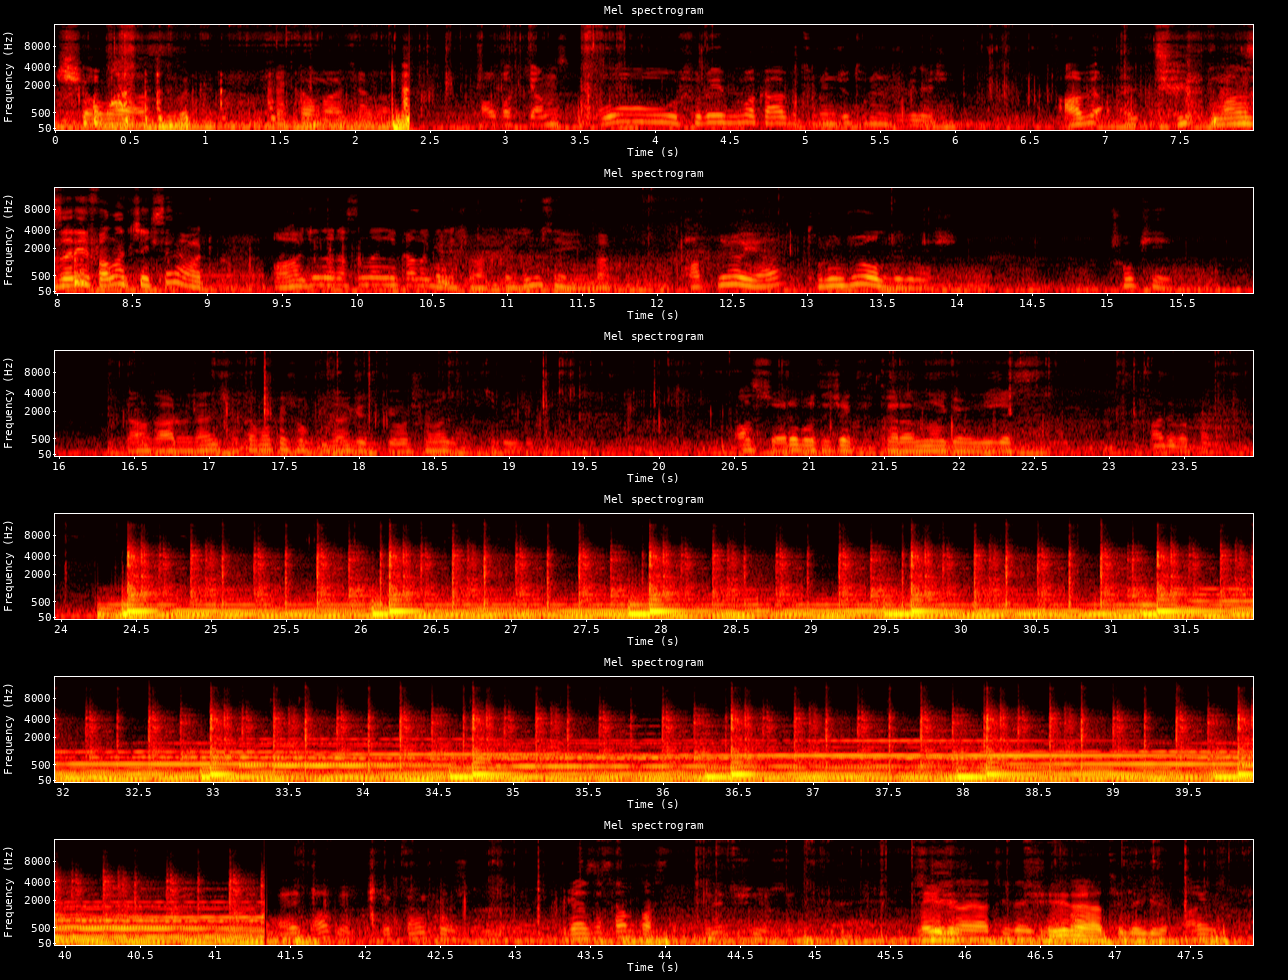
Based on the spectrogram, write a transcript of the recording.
Şomazlık. Şaka mı acaba? Abi bak yalnız. Oo şuraya bir bak abi. Turuncu turuncu güneş. Abi manzarayı falan çeksene bak. Ağacın arasından yakala güneşi bak. Gözünü seveyim bak. Patlıyor ya. Turuncu oldu güneş. Çok iyi. Yalnız harbiden şaka maka çok güzel gözüküyor. Hoşuma gitti turuncu. Az sonra batacak. Karanlığa gömüleceğiz. Hadi bakalım. Evet abi. Hep ben. Biraz da sen bastın. Ne düşünüyorsun? Şehir hayatıyla ilgili. Şehir hayatıyla ilgili. Aynen.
